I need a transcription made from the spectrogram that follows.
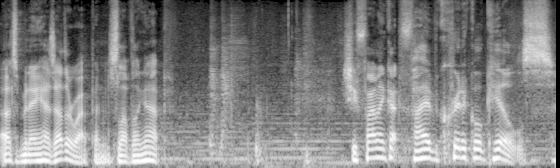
Oh, Tzimene has other weapons, leveling up. She finally got five critical kills.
